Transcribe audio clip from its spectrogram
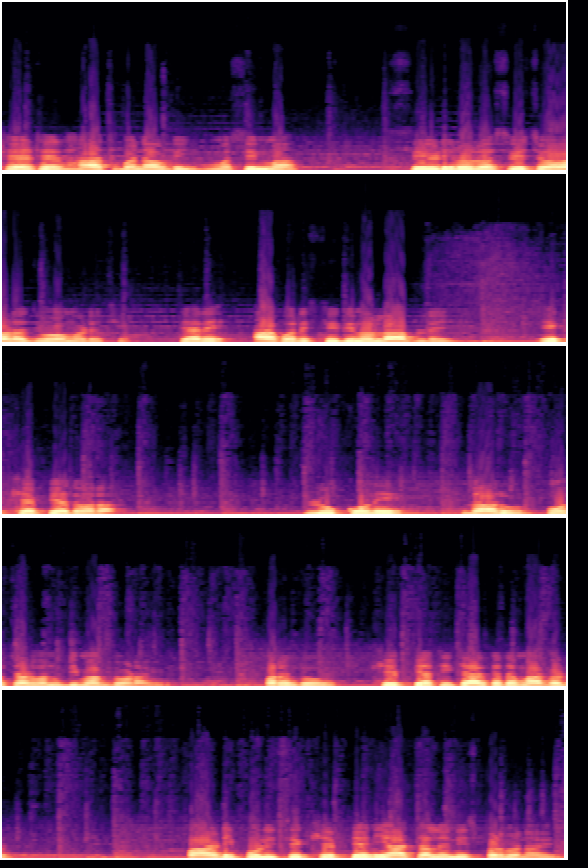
ઠેર ઠેર હાથ બનાવટી મશીનમાં શેરડીનો રસ વેચવાવાળા જોવા મળે છે. ત્યારે આ પરિસ્થિતિનો લાભ લઈ એક ખેપિયા દ્વારા લોકોને દારૂ પહોંચાડવાનું દિમાગ દોડાવ્યું પરંતુ ખેપિયાથી ચાર કદમ આગળ પારડી પોલીસે ખેપિયાની આ ચાલને નિષ્ફળ બનાવી.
